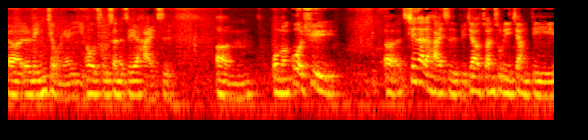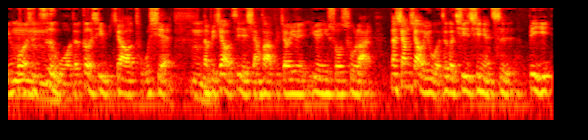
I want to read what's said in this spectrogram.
呃零九年以后出生的这些孩子，嗯，我们过去。呃，现在的孩子比较专注力降低，或者是自我的个性比较凸显，那比较有自己的想法，比较愿愿意说出来。那相较于我这个七七年次毕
